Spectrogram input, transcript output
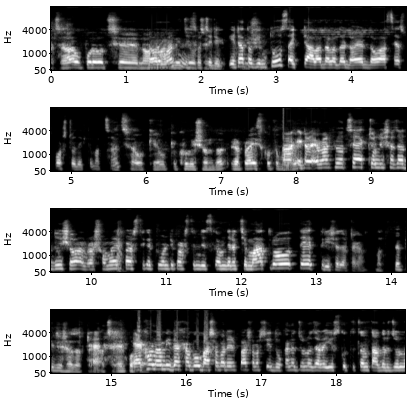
আচ্ছা উপরে হচ্ছে নরমাল নিচে হচ্ছে হচ্ছে ডিপ। এটা তো খুবই কিন্তু চারটা আলাদা আলাদা ডয়ার দেওয়া আছে স্পষ্ট দেখতে পাচ্ছেন। সুন্দর। আচ্ছা ওকে ওকে খুবই সুন্দর। এটা প্রাইস কত পড়বে? এটার এমআরপি হচ্ছে একচল্লিশ হাজার দুইশো। আমরা সময়ের প্রাইস থেকে টোয়েন্টি পার্সেন্ট ডিসকাউন্ট দিয়ে রাখছি মাত্র তেত্রিশ হাজার টাকা। তেত্রিশ হাজার টাকা। হ্যাঁ। আচ্ছা এখন আমি দেখাবো বাসাবাড়ির পাশাপাশি দোকানের জন্য যারা ইউজ করতে চান তাদের জন্য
